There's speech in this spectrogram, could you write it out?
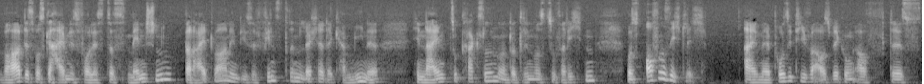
war das was Geheimnisvolles, dass Menschen bereit waren, in diese finsteren Löcher der Kamine hineinzukraxeln und da drin was zu verrichten, was offensichtlich eine positive Auswirkung auf, das,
